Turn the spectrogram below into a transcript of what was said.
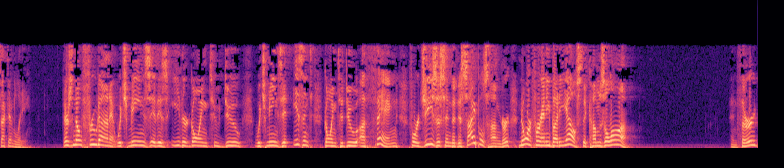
Secondly, there's no fruit on it, which means it is either going to do, which means it isn't going to do a thing for Jesus and the disciples' hunger, nor for anybody else that comes along. And third,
